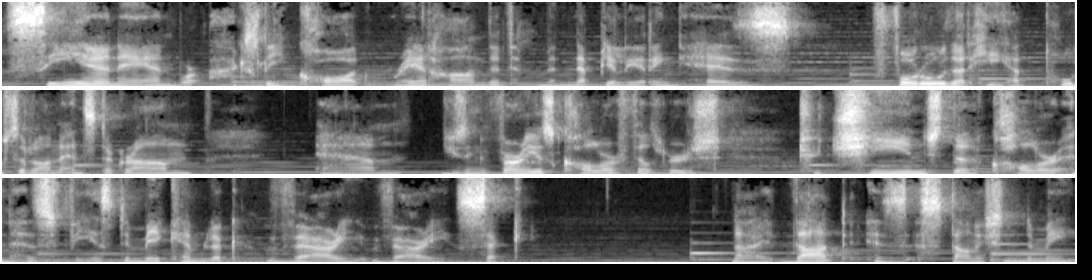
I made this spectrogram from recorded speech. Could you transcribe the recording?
CNN were actually caught red handed manipulating his photo that he had posted on Instagram um, using various color filters to change the color in his face to make him look very, very sick. Now, that is astonishing to me.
